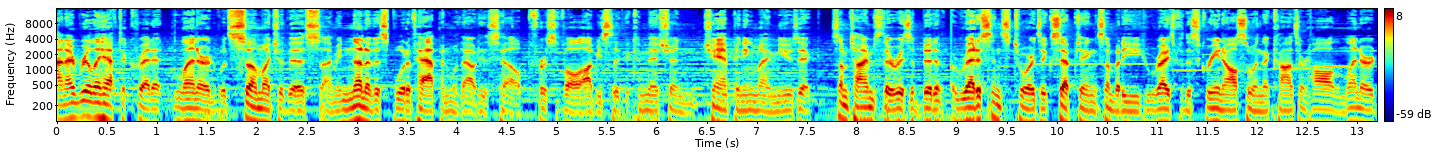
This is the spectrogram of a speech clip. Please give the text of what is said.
and I really have to credit Leonard with so much of this. I mean, none of this would have happened without his help. First of all, obviously, the commission championing my music. Sometimes there is a bit of a reticence towards accepting somebody who writes for the screen also in the concert hall. And Leonard,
